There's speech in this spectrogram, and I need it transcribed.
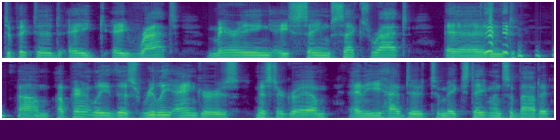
depicted a a rat marrying a same sex rat, and um, apparently this really angers Mr. Graham, and he had to, to make statements about it,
